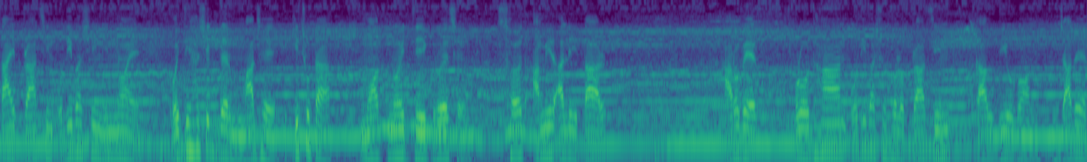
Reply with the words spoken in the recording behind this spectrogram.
তাই প্রাচীন অধিবাসী নির্ণয়ে ঐতিহাসিকদের মাঝে কিছুটা মত নৈতিক রয়েছে। সৈয়দ আমির আলী তার আরবের প্রধান অধিবাসী হল প্রাচীন কালদিউগণ যাদের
